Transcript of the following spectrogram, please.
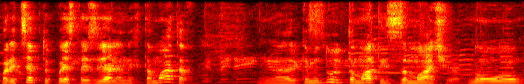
По рецепту песто из вяленых томатов рекомендуют томаты замачивать. Но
